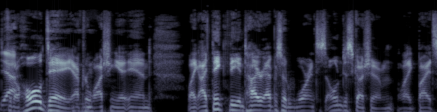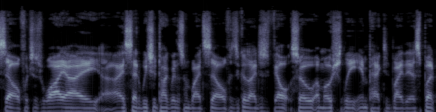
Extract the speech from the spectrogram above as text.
Yeah. for the whole day after Mhm. watching it. And like I think the entire episode warrants its own discussion, like by itself, which is why I I said we should talk about this one by itself, is because I just felt so emotionally impacted by this. But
